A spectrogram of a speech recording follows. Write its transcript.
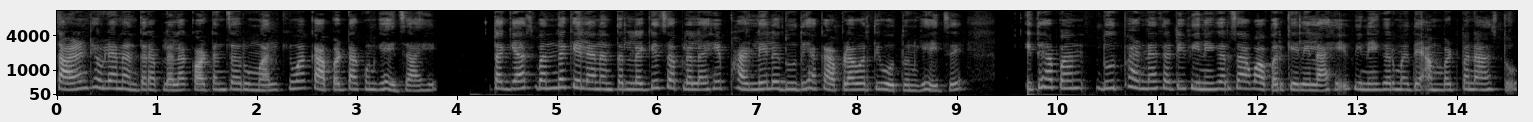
चाळण ठेवल्यानंतर आपल्याला कॉटनचा रुमाल किंवा कापड टाकून घ्यायचं आहे. आता गॅस बंद केल्यानंतर लगेच आपल्याला हे फाडलेलं दूध ह्या कापडावरती ओतून घ्यायचे इथे आपण दूध फाडण्यासाठी व्हिनेगरचा वापर केलेला आहे. व्हिनेगरमध्ये आंबटपणा असतो.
